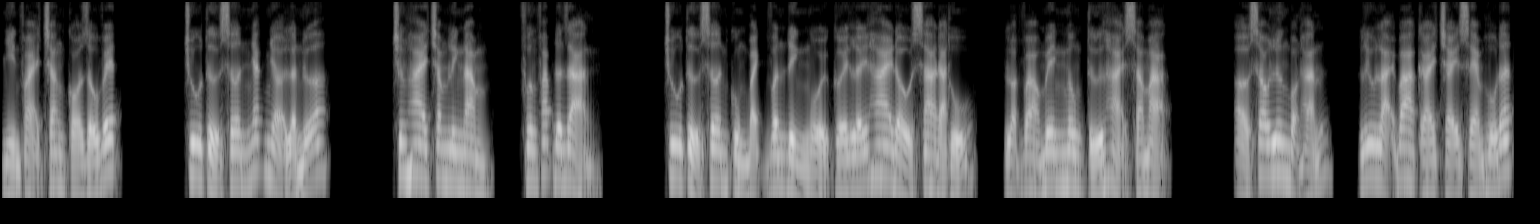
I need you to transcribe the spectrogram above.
nhìn phải chăng có dấu vết. Chu Tử Sơn nhắc nhở lần nữa. chương 205, phương pháp đơn giản. Chu Tử Sơn cùng Bạch Vân Đình ngồi cưới lấy hai đầu sa đà thú, lọt vào mênh mông tứ hải sa mạc. Ở sau lưng bọn hắn, lưu lại ba cái cháy xém hố đất.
